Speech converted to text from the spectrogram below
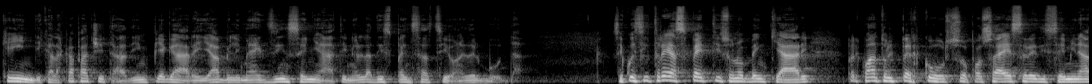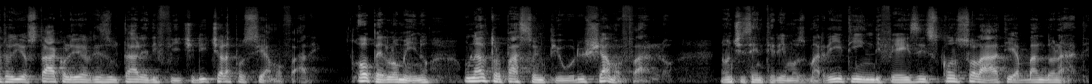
che indica la capacità di impiegare gli abili mezzi insegnati nella dispensazione del Buddha. Se questi tre aspetti sono ben chiari, per quanto il percorso possa essere disseminato di ostacoli e risultare difficili, ce la possiamo fare. O perlomeno un altro passo in più riusciamo a farlo. Non ci sentiremo smarriti, indifesi, sconsolati abbandonati,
